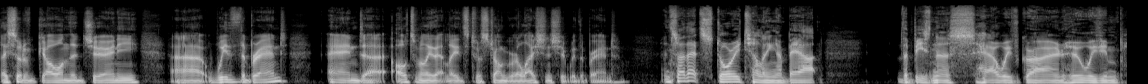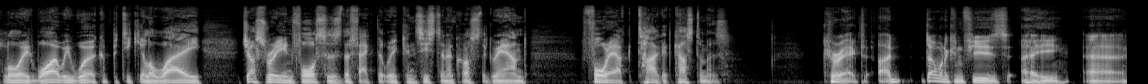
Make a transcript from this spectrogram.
They sort of go on the journey uh, with the brand. And uh, ultimately, that leads to a stronger relationship with the brand. And so that storytelling about the business, how we've grown, who we've employed, why we work a particular way, just reinforces the fact that we're consistent across the ground for our target customers. Correct. I don't want to confuse a, uh,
